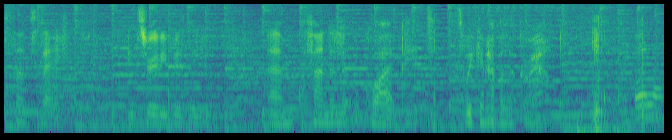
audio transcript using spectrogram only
Saturday. It's really busy. Um, I found a little quiet bit so we can have a look around. Hola.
